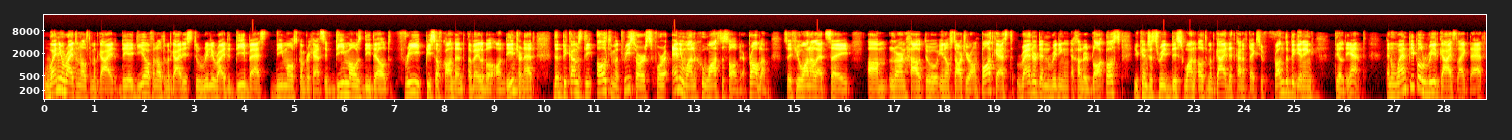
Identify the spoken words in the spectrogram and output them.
when you write an ultimate guide, the idea of an ultimate guide is to really write the best, the most comprehensive, the most detailed free piece of content available on the internet that becomes the ultimate resource for anyone who wants to solve their problem. So if you want to, let's say, um, learn how to you know start your own podcast rather than reading a hundred blog posts you can just read this one ultimate guide that kind of takes you from the beginning till the end and when people read guides like that,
